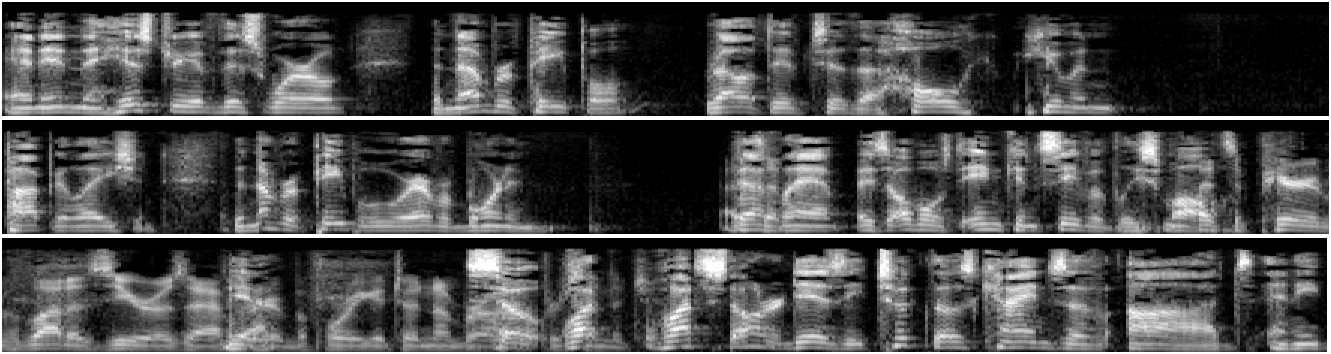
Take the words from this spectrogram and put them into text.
and in the history of this world, the number of people relative to the whole human population, the number of people who were ever born in That's a- Bethlehem is almost inconceivably small. That's a period with a lot of zeros after Yeah. it before you get to a number So on what, what Stoner did is he took those kinds of odds and he,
